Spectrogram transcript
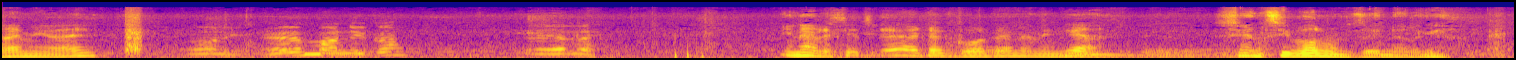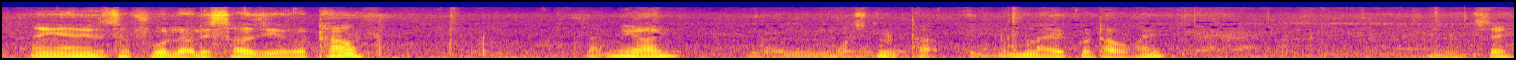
दामी है यिनीहरूले सिधै एट्याक गर्दैन नि। क्या। सेन्सिबल हुन्छ यिनीहरू क्या। यहाँनिर चाहिँ फुलहरूले सजिएको ठाउँ। दामी है बस्नु ठाउँ एकदम लागेको ठाउँ है। चाहिँ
